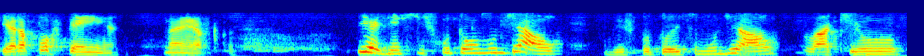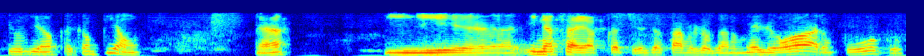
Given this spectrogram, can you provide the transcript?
que era portenha na época. E a gente disputou o um Mundial. Disputou esse Mundial lá que o, que o Lian foi campeão. Né? E, e nessa época eu já estava jogando melhor um pouco,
